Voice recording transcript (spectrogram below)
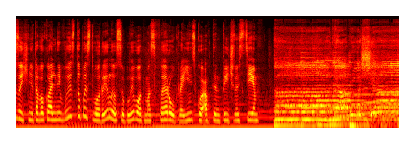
Музичні та вокальні виступи створили особливу атмосферу української автентичності. прощання,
